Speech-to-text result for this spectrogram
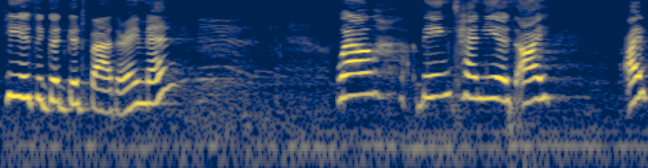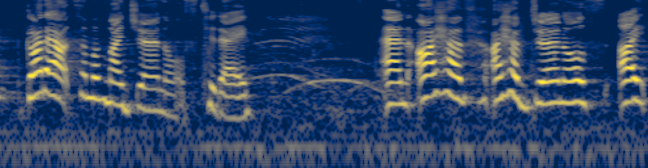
He is a good, good father. Amen. Well, being 10 years, I, I got out some of my journals today. And I have, I have journals, I,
